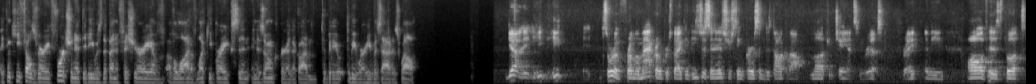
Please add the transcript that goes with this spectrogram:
I think he feels very fortunate that he was the beneficiary of, of a lot of lucky breaks in, in his own career that got him to be to be where he was at as well. Yeah, he, he sort of from a macro perspective, he's just an interesting person to talk about luck and chance and risk, right? I mean, all of his books,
